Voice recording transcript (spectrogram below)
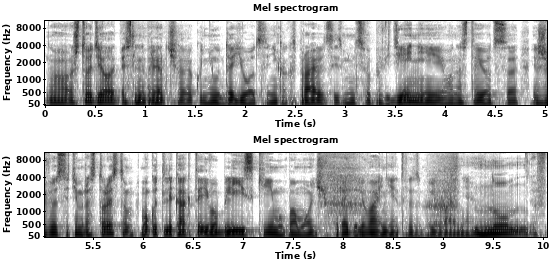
Но что делать, если, например, человеку не удается удается никак справиться, изменить свое поведение, и он остается и живет с этим расстройством, могут ли как-то его близкие ему помочь в преодолевании этого заболевания? Ну, в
